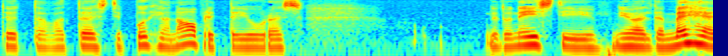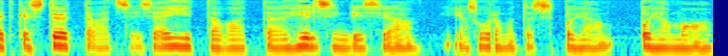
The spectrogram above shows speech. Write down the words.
töötavad tõesti põhjanaabrite juures need on Eesti nii-öelda mehed, kes töötavad siis ja ehitavad äh, Helsingis ja, ja suuremates Põhja, Põhjamaa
